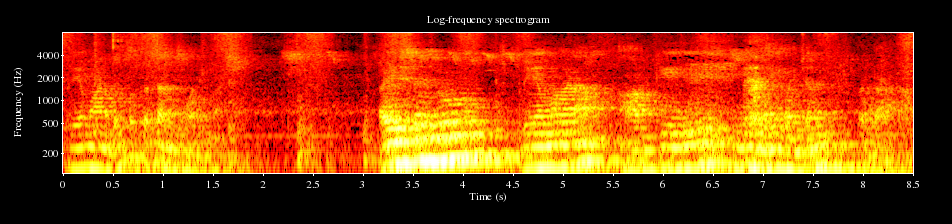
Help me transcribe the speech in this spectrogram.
प्रियमाण तो प्रसन्न होने वाले ऐसे जो प्रियमाणा आपके लिए मैं वही वचन बता रहा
